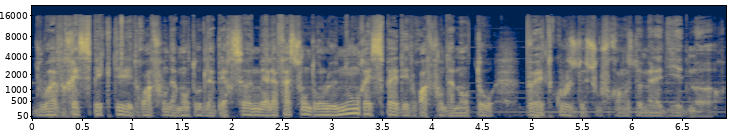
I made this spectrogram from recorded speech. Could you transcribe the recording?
doivent respecter les droits fondamentaux de la personne, mais à la façon dont le non-respect des droits fondamentaux peut être cause de souffrance, de maladie et de mort.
